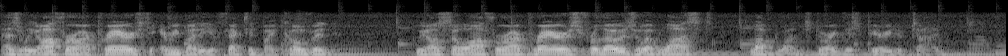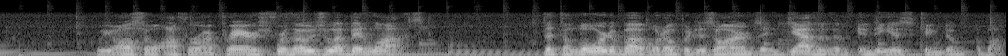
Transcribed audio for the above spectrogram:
as we offer our prayers to everybody affected by COVID, we also offer our prayers for those who have lost loved ones during this period of time. We also offer our prayers for those who have been lost, that the Lord above would open his arms and gather them into his kingdom above.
